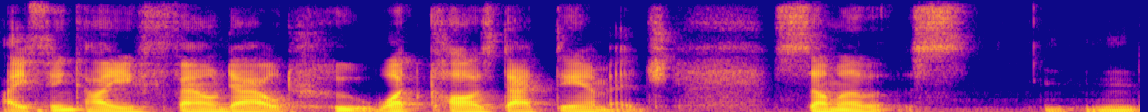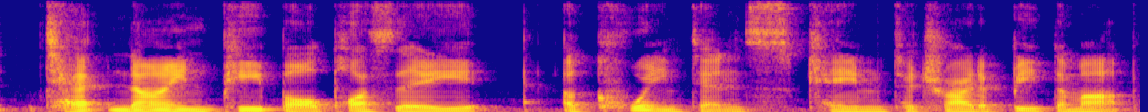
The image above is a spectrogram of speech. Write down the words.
I think I found out who what caused that damage. Some of nine people plus a acquaintance came to try to beat them up.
